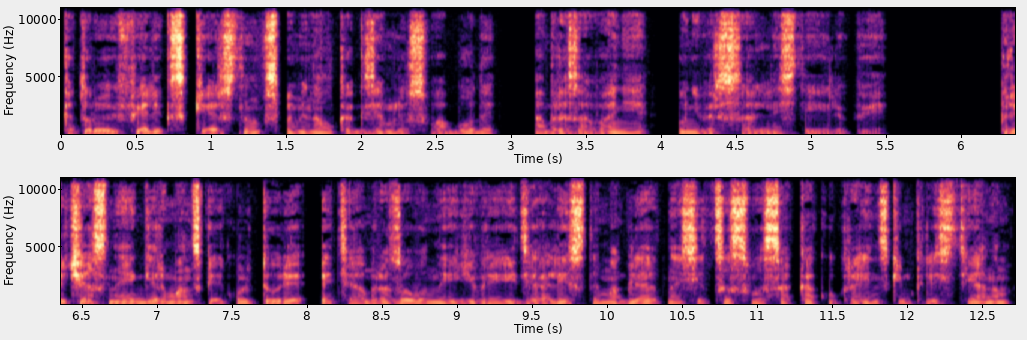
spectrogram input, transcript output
которую Феликс Керстен вспоминал как землю свободы, образования, универсальности и любви. Причастные к германской культуре, эти образованные евреи-идеалисты могли относиться свысока к украинским крестьянам,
